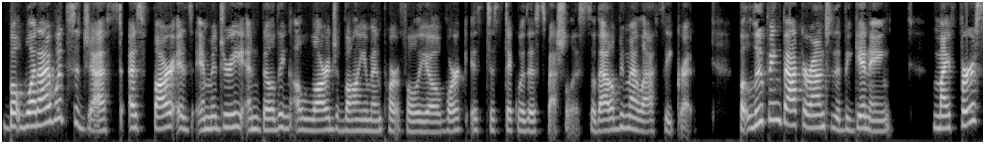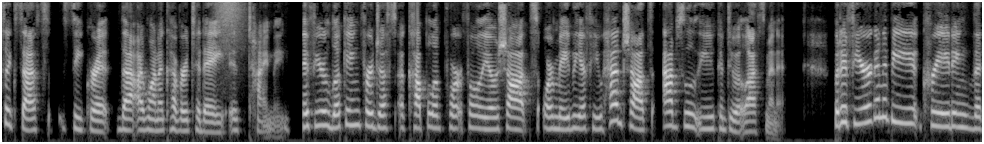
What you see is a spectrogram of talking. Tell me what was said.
But what I would suggest as far as imagery and building a large volume and portfolio of work is to stick with a specialist. So that'll be my last secret. But looping back around to the beginning, my first success secret that I want to cover today is timing. If you're looking for just a couple of portfolio shots or maybe a few headshots, absolutely you can do it last minute. But if you're going to be creating the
